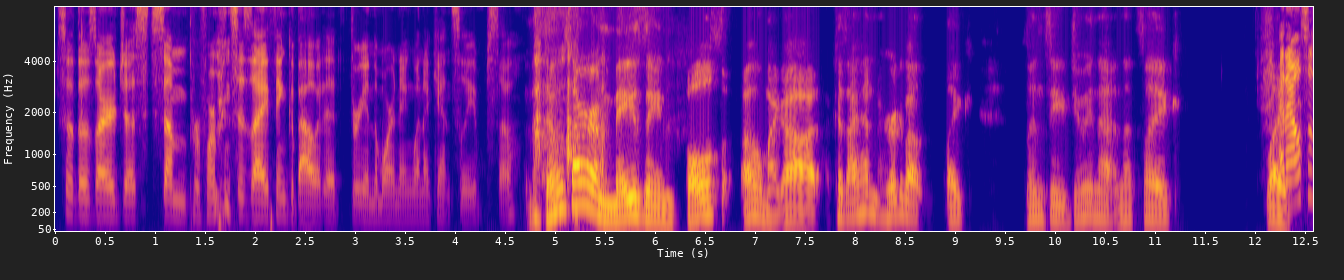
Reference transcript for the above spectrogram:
So those are just some performances I think about at three in the morning when I can't sleep. So Those are amazing. Both. Oh my god, because I hadn't heard about like Lindsay doing that, and that's like like and I also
